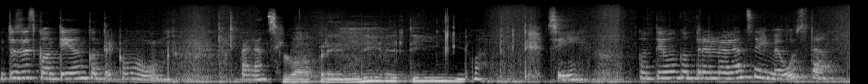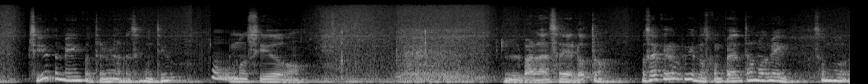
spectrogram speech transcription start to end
Entonces contigo encontré como balance. Lo aprendí de ti. Sí, contigo encontré el balance y me gusta. Sí, yo también encontré mi balance contigo. Mm. Hemos sido el balance del otro. O sea, creo que nos complementamos bien. Somos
